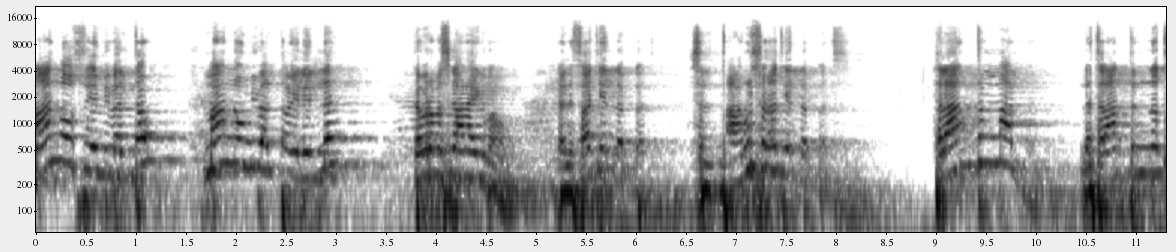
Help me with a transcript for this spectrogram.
ማን ነው እሱ የሚበልጠው? ማን ነው የሚበልጠው የሌለ? ክብር ምስጋና ይግባው። እልፈት የለበት፣ ስልጣኑ ሽረት የለበት። ትላንትም አለ፣ ለትላንትነቱ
